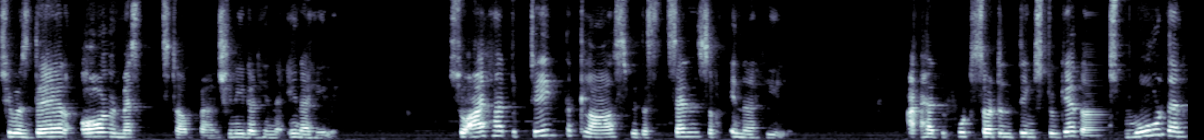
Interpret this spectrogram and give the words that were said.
She was there all messed up and she needed inner, healing. So I had to take the class with a sense of inner healing. I had to put certain things together more than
